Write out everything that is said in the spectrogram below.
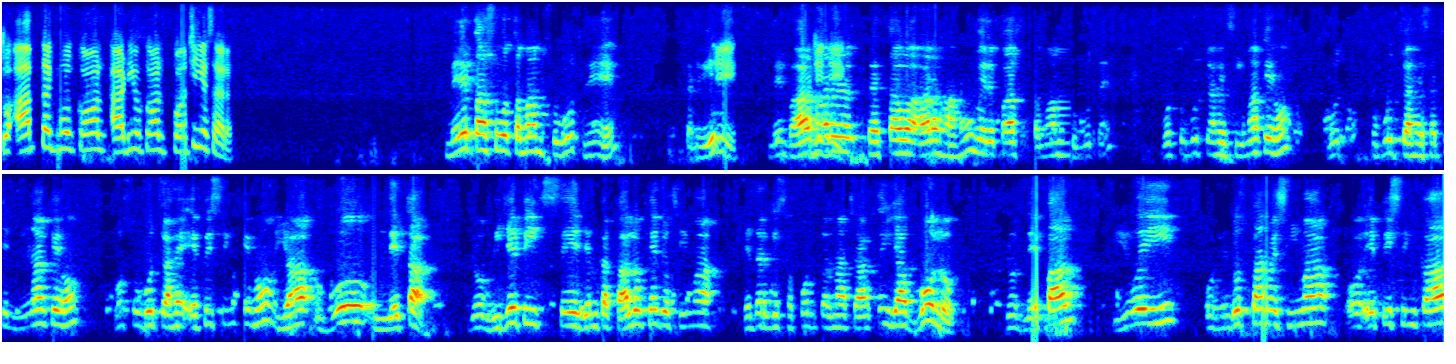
तो आप तक वो कॉल ऑडियो कॉल पहुँची है सर? मेरे पास वो तमाम सबूत हैं तनवीर। मैं बार बार कहता हुआ आ रहा हूँ मेरे पास तमाम सबूत हैं। वो सबूत चाहे सीमा के हों वो सबूत चाहे सचिन मीणा के हों वो सबूत चाहे एपी सिंह के हों या वो नेता जो बीजेपी से जिनका ताल्लुक है जो सीमा हैदर की सपोर्ट करना चाहते हैं, या वो लोग जो नेपाल, यूएई और हिंदुस्तान में सीमा और एपी सिंह का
